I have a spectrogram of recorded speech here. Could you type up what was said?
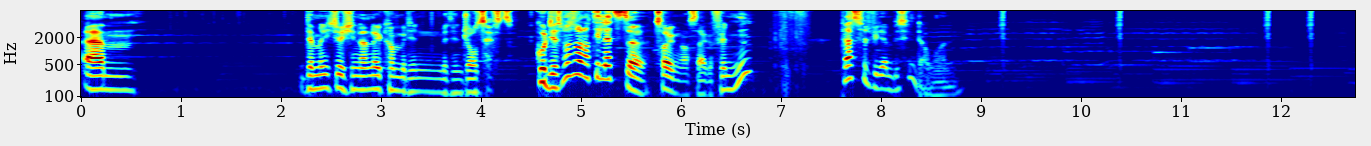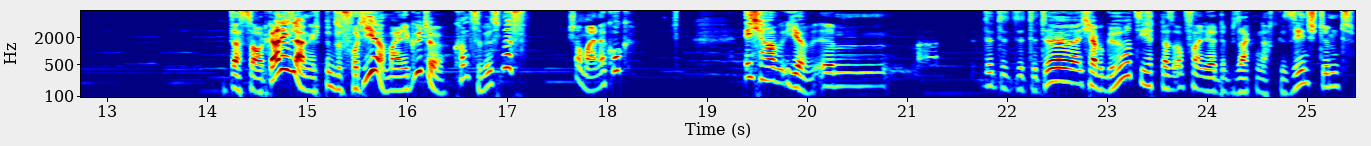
Ähm, dann bin ich durcheinander gekommen mit den, mit den Josephs. Gut, jetzt müssen wir noch die letzte Zeugenaussage finden. Das wird wieder ein bisschen dauern. Das dauert gar nicht lange. Ich bin sofort hier. Meine Güte. Constable Smith. Schau mal einer, guck. Ich habe hier, ähm... Ich habe gehört, Sie hätten das Opfer in der besagten Nacht gesehen. Stimmt.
